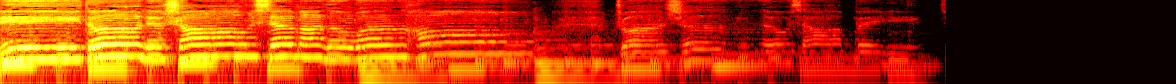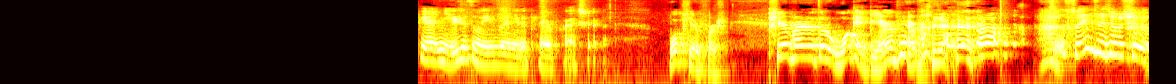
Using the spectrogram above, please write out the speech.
你的脸上写满了问候转身留下背影。你是怎么应对你的 peer pressure 的？我 peer pressure，peer pressure 都是我给别人 peer pressure，所以这就是，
